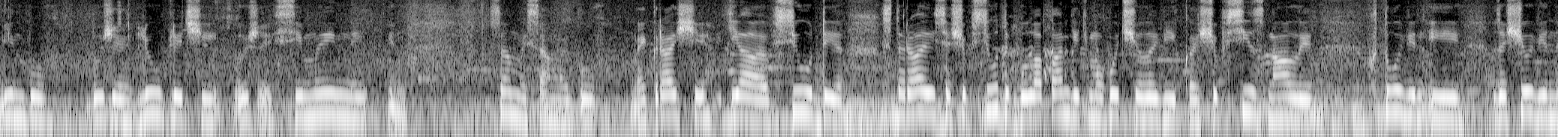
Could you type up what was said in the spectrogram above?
Він був дуже люблячий, дуже сімейний. Він самий-самий був найкращий. Я всюди стараюся, щоб всюди була пам'ять мого чоловіка, щоб всі знали, хто він і за що він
